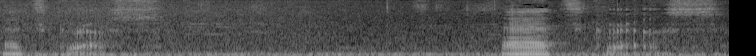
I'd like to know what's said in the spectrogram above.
That's gross. That's gross.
